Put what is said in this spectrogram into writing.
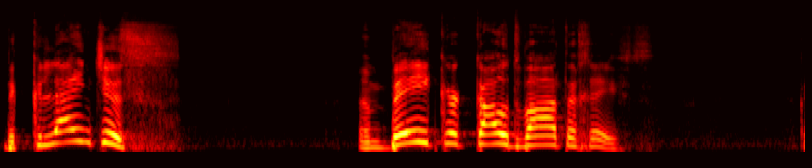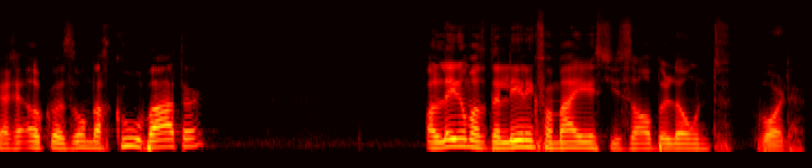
de kleintjes een beker koud water geeft. Dan krijg je elke zondag koel water. Alleen omdat het een leerling van mij is, je zal beloond worden.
